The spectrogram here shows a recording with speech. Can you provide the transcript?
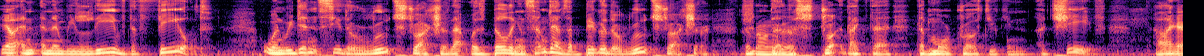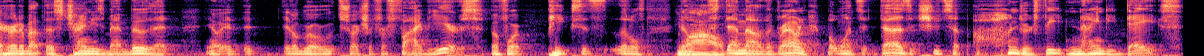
you know, and, and then we leave the field when we didn't see the root structure that was building. And sometimes the bigger the root structure, the, the, the stru- like the, the more growth you can achieve. Like I heard about this Chinese bamboo that, you know, it, it, it'll grow root structure for five years before it peaks its little you know, wow. stem out of the ground. But once it does, it shoots up 100 feet in 90 days.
